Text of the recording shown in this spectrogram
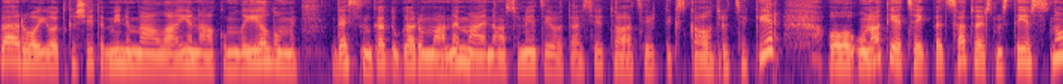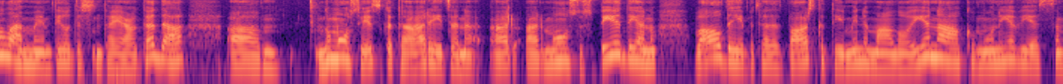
vērojot, ka šie minimālā ienākuma lielumi desmit gadu garumā nemainās un iedzīvotāja situācija ir tik skaudra, cik ir. Un attiecīgi pēc satversmes tiesas nolēmumiem 20. gadā. Um, Nu, mūsu ieskatā arī dzene, ar, ar mūsu spiedienu valdība pārskatīja minimālo ienākumu un ieviesa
